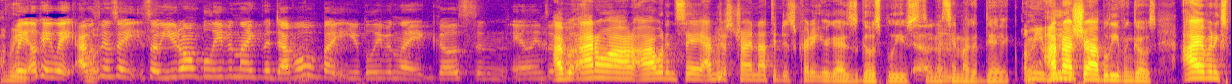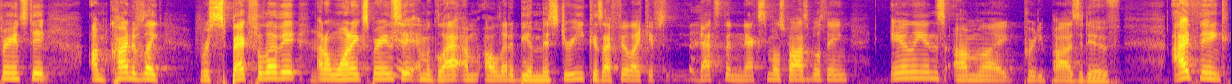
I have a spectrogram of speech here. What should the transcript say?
I mean, wait, okay, wait. I was what? gonna say, so you don't believe in like the devil, but you believe in like ghosts and aliens. I, all I don't. I wouldn't say. I'm just trying not to discredit your guys' ghost beliefs and not seem like a dick. I mean, but you I'm believe not in sure I believe in ghosts. I haven't experienced it. I'm kind of like respectful of it. I don't want to experience it. I'm glad. I'm, I'll let it be a mystery because I feel like if that's the next most possible thing, aliens. I'm like pretty positive. I think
